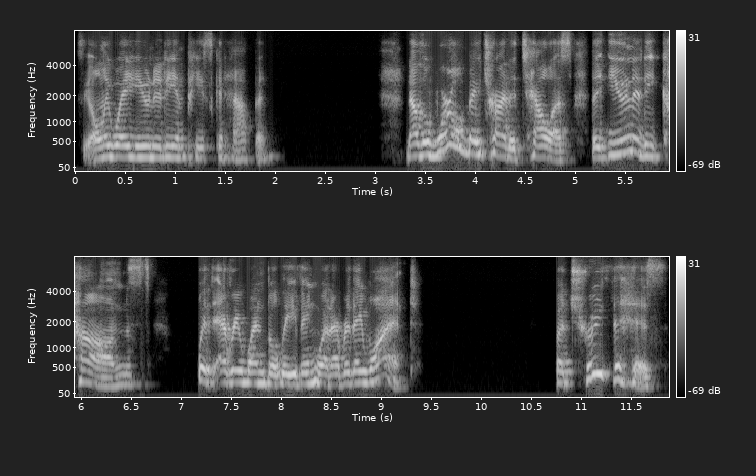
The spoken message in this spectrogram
It's the only way unity and peace can happen. Now, the world may try to tell us that unity comes with everyone believing whatever they want. But truth is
